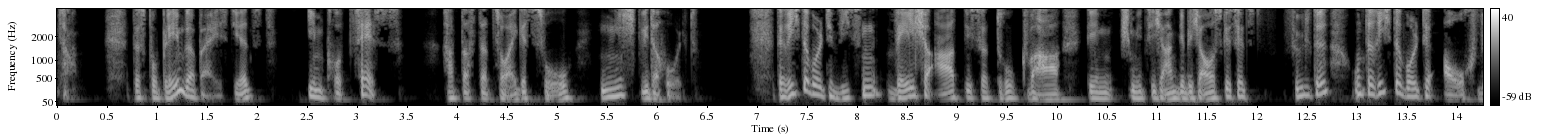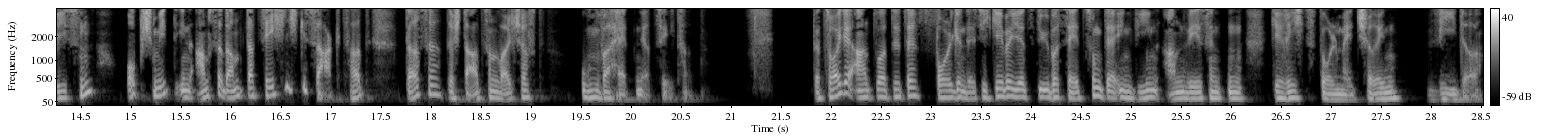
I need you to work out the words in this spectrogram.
Tja, das Problem dabei ist jetzt, im Prozess hat das der Zeuge so nicht wiederholt. Der Richter wollte wissen, welcher Art dieser Druck war, dem Schmidt sich angeblich ausgesetzt fühlte, und der Richter wollte auch wissen, ob Schmidt in Amsterdam tatsächlich gesagt hat, dass er der Staatsanwaltschaft Unwahrheiten erzählt hat. Der Zeuge antwortete Folgendes. Ich gebe jetzt die Übersetzung der in Wien anwesenden Gerichtsdolmetscherin wieder.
